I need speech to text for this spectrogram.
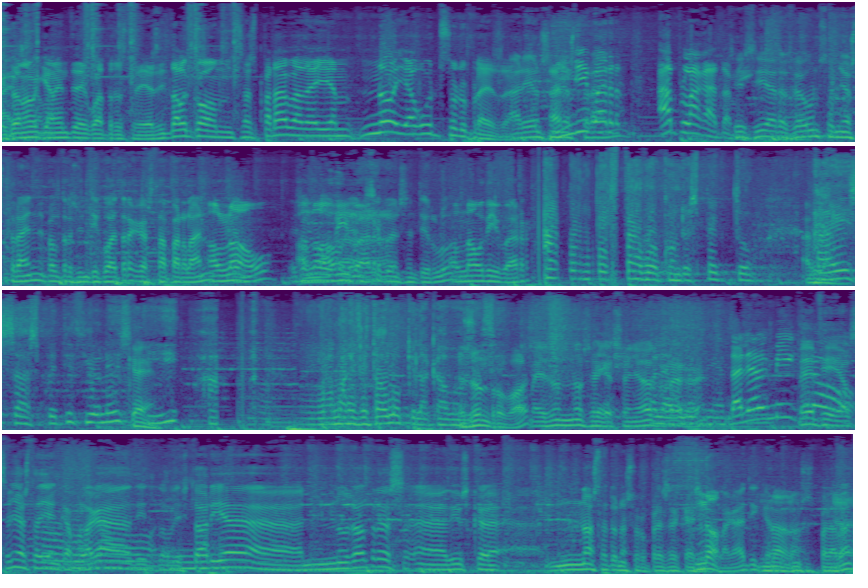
Econòmicament de 4 estrelles. I tal com s'esperava, dèiem, no hi ha hagut sorpresa. Ara hi ha un senyor en Díbar ha plegat, Sí, amics. sí, ara es veu un senyor estrany pel 324 que està parlant. El nou, és el nou eh, d'Iber. si podem sentir-lo. El nou d'Iber. ha contestado con respecto A a esas peticiones ¿Qué? y ha, manifestado lo que le acabo de És un robot. És un, no sé, aquest senyor... és raro, eh? Dale al micro! Bé, en fi, el senyor està dient que ha plegat, dit de la història. Eh, Nosaltres, eh, dius que eh, no ha estat una sorpresa que hagi No, plegat i que no, no, no. s'esperava.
